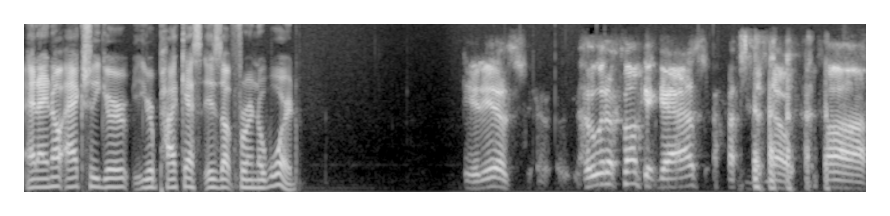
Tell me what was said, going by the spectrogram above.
And I know actually your your podcast is up for an award. It is. Who would have thunk it, guys? no. Uh,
